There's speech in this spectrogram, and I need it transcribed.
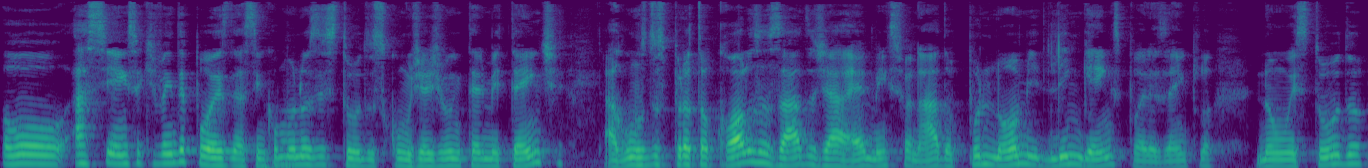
o, a ciência que vem depois, né? Assim como nos estudos com jejum intermitente, alguns dos protocolos usados já é mencionado por nome Lingens, por exemplo, num estudo,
